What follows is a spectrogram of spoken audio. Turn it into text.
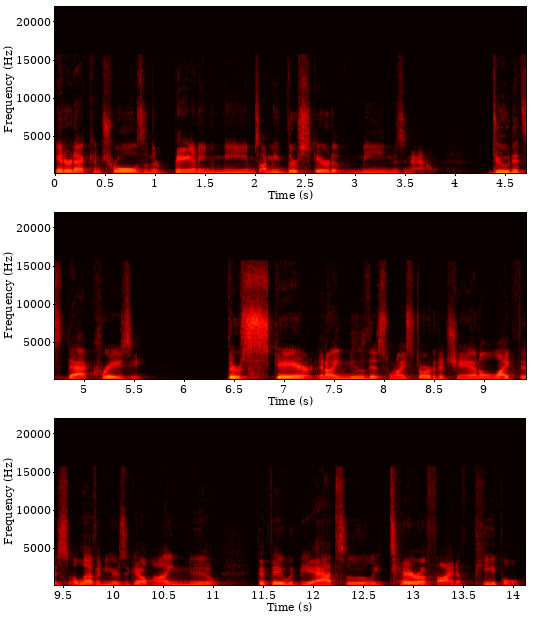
internet controls and they're banning memes. I mean, they're scared of memes now. Dude, it's that crazy. They're scared. And I knew this when I started a channel like this 11 years ago. I knew that they would be absolutely terrified of people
